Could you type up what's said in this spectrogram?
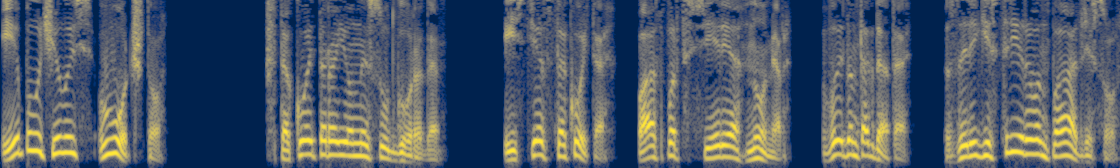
И получилось вот что в такой-то районный суд города. Истец такой-то, паспорт, серия, номер. Выдан тогда-то. Зарегистрирован по адресу.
